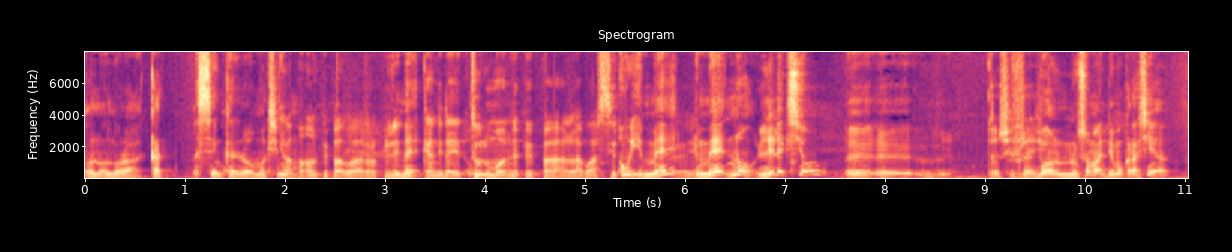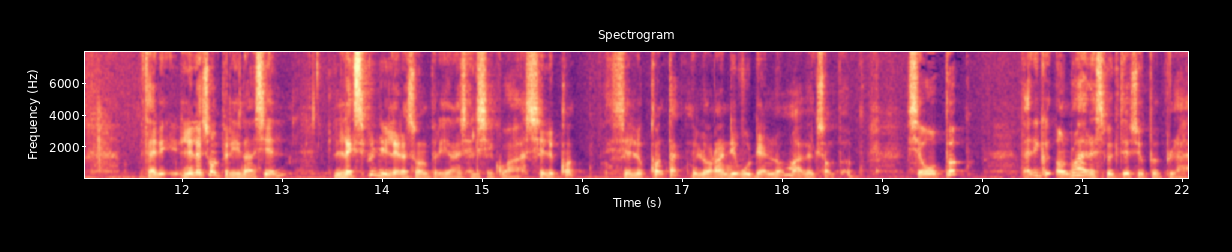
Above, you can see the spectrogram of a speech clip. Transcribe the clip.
on en aura 4, 5 candidats au maximum. On ne peut pas avoir plus de Mais- 10 candidats et tout le monde ne peut pas l'avoir. Oui, mais, mais non, l'élection euh, euh. Bon, nous sommes en démocratie. Hein. C'est-à-dire, l'élection présidentielle, l'esprit de l'élection présidentielle, c'est quoi? C'est le, le contact, le rendez-vous d'un homme avec son peuple. C'est au peuple. C'est-à-dire qu'on doit respecter ce peuple-là.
